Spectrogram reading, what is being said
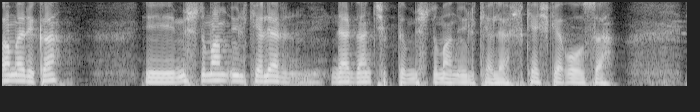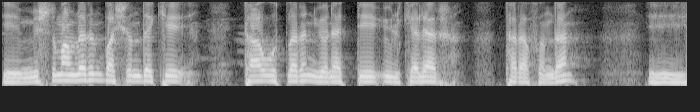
Amerika e, Müslüman ülkeler nereden çıktı Müslüman ülkeler? Keşke olsa. E, Müslümanların başındaki tağutların yönettiği ülkeler tarafından e, e,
